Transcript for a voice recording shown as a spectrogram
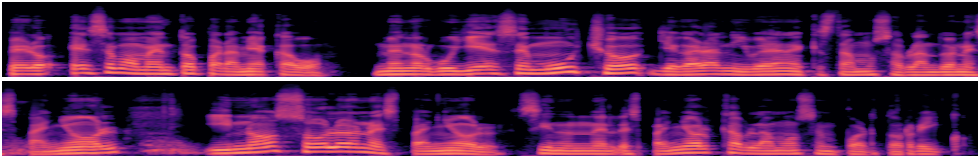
pero ese momento para mí acabó. Me enorgullece mucho llegar al nivel en el que estamos hablando en español, y no solo en español, sino en el español que hablamos en Puerto Rico.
